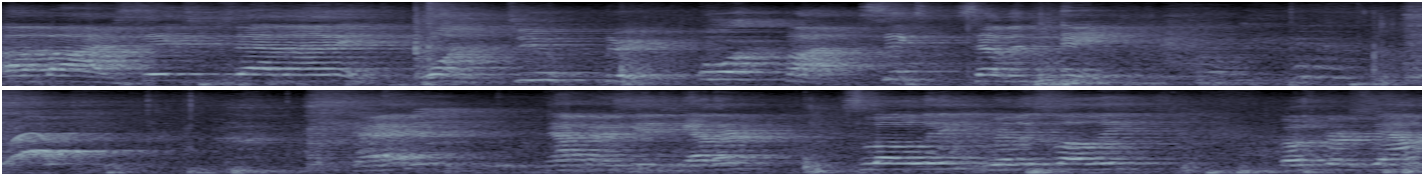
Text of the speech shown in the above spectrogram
Up five, six, seven, eight. One, two, three, four, five, six, seven, eight. Okay? Now can I see it together? Slowly, really slowly. Both groups down.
